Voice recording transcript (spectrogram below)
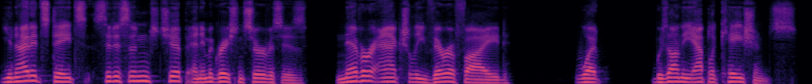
United States Citizenship and Immigration Services never actually verified what was on the applications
